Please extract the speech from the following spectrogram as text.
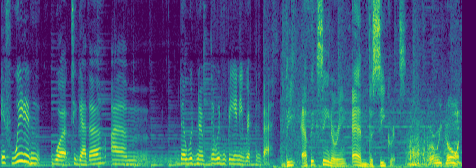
If we didn't work together, um, there would no there wouldn't be any Rip and Beth. The epic scenery and the secrets. Where are we going?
